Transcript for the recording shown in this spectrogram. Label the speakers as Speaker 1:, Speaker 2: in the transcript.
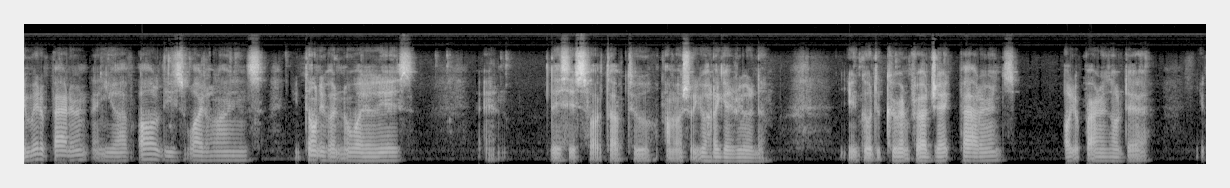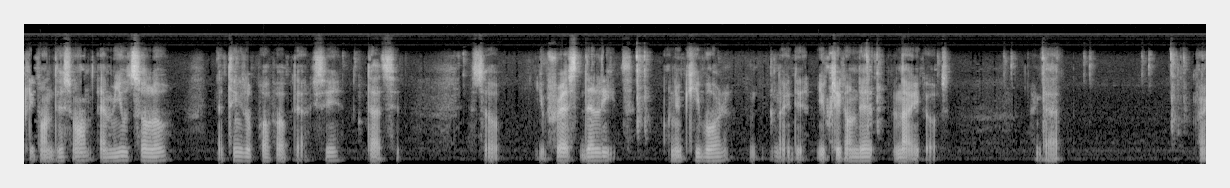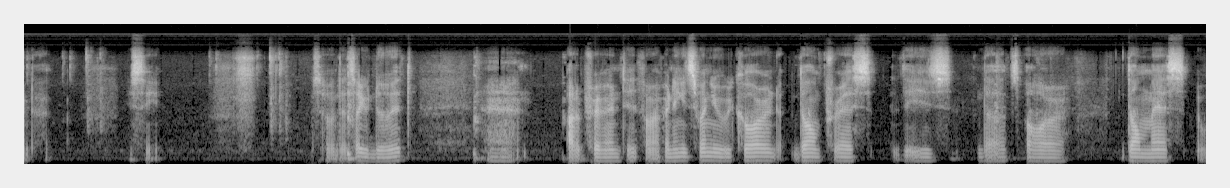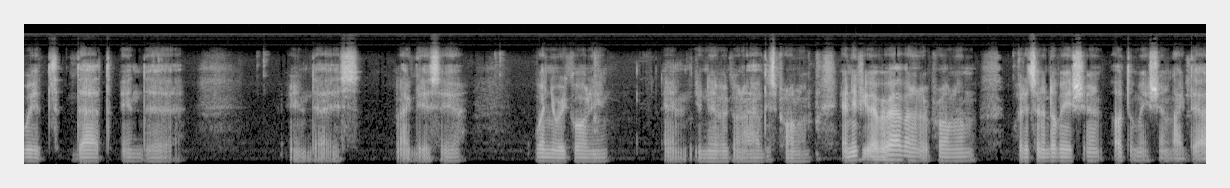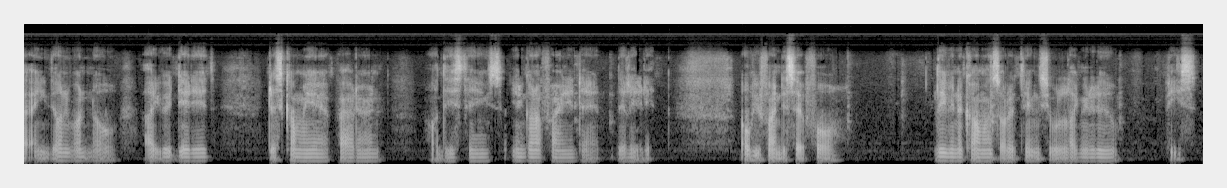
Speaker 1: you made a pattern and you have all these white lines. You don't even know what it is. And this is fucked up too. I'm gonna show you how to get rid of them. You go to current project patterns. All your patterns are there. You click on this one and mute solo. And things will pop up there. See? That's it. So you press delete on your keyboard. No you did you click on it. Now it goes. Like that. Like that you see. So that's how you do it. And how to prevent it from happening. It's when you record don't press these dots or don't mess with that in the in this like this here. When you're recording and you're never gonna have this problem. And if you ever have another problem whether it's an automation automation like that and you don't even know how you did it. Just come here pattern all these things. You're gonna find it there delete it. Hope you find this helpful. Leave in the comments other things you would like me to do. Peace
